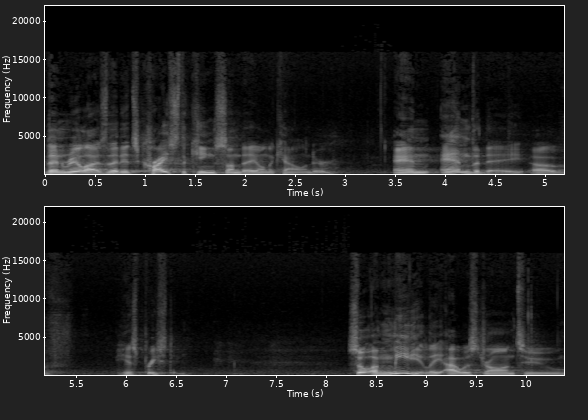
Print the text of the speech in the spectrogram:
then realized that it's Christ the King Sunday on the calendar and, and the day of his priesting. So immediately I was drawn to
